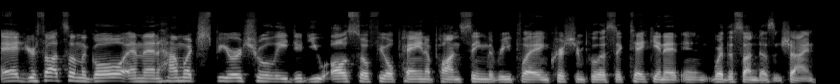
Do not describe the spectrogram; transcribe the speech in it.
Ed, your thoughts on the goal, and then how much spiritually did you also feel pain upon seeing the replay and Christian Pulisic taking it in where the sun doesn't shine?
